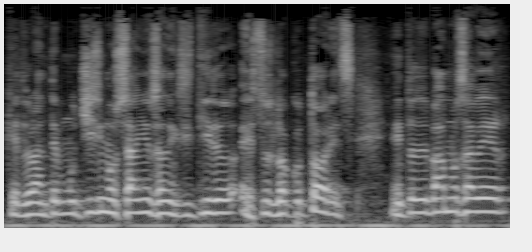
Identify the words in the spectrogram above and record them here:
que durante muchísimos años han existido estos locutores. Entonces vamos a ver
